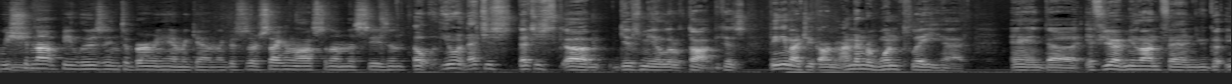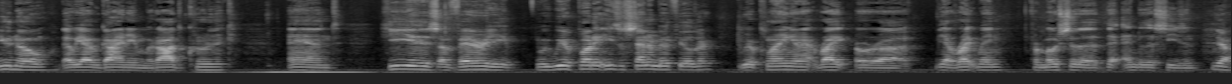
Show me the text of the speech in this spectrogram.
we Mm. should not be losing to Birmingham again. Like this is our second loss to them this season. Oh, you know what? That just that just um, gives me a little thought because thinking about Jake Areman, I remember one play he had, and uh, if you're a Milan fan, you go, you know that we have a guy named Rad Krunic, and he is a very we, we were putting he's a center midfielder. We were playing him at right or uh, yeah right wing for most of the, the end of the season. Yeah.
